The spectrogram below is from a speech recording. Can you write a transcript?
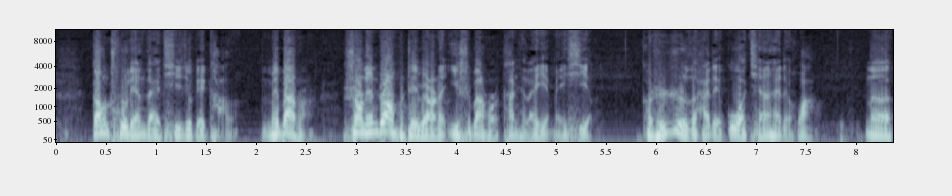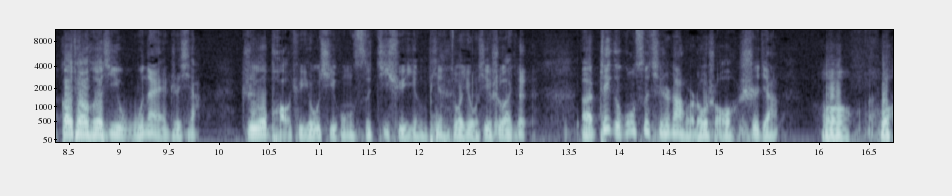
刚出连载期就给砍了，没办法。少年 Jump 这边呢，一时半会儿看起来也没戏了。可是日子还得过，钱还得花。那高桥和希无奈之下。只有跑去游戏公司继续应聘做游戏设计，呃，这个公司其实大伙儿都熟，世嘉。哦，嚯！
